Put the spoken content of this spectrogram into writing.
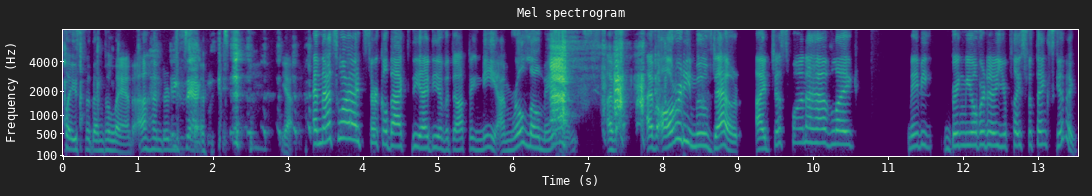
place for them to land. A hundred exactly. yeah, and that's why I'd circle back to the idea of adopting me. I'm real low maintenance. I've I've already moved out. I just want to have like maybe bring me over to your place for Thanksgiving.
